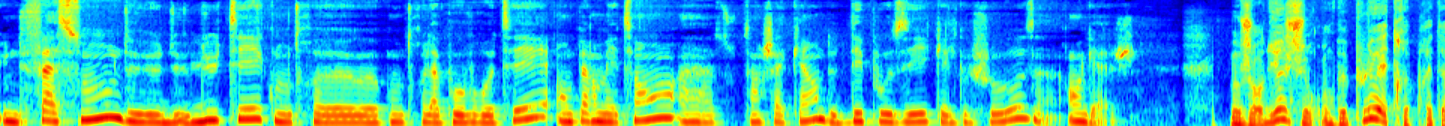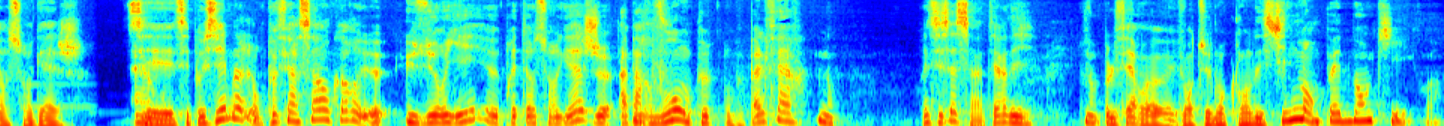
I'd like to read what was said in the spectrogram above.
une façon de, de lutter contre, euh, contre la pauvreté en permettant à tout un chacun de déposer quelque chose en gage. Mais aujourd'hui, on peut plus être prêteur sur gage. C'est possible? On peut faire ça encore euh, Usurier, euh, prêteur sur gage? À part vous, on peut, on peut pas le faire? Non. C'est ça, c'est interdit. Non. On peut le faire euh, éventuellement On clandestinement. peut être banquier, quoi.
